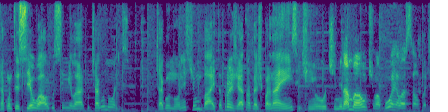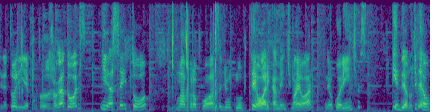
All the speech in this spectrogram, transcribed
aconteceu algo similar com o Thiago Nunes. O Thiago Nunes tinha um baita projeto no Atlético Paranaense, tinha o time na mão, tinha uma boa relação com a diretoria, com todos os jogadores, e aceitou uma proposta de um clube teoricamente maior, nem o Corinthians, e deu no que deu.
